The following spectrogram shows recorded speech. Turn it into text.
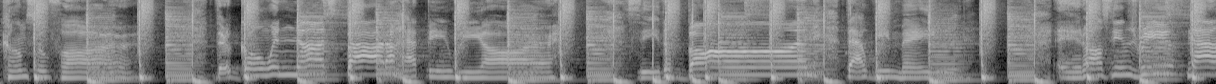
Come so far. They're going nuts about how happy we are. See the bond that we made. It all seems real now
